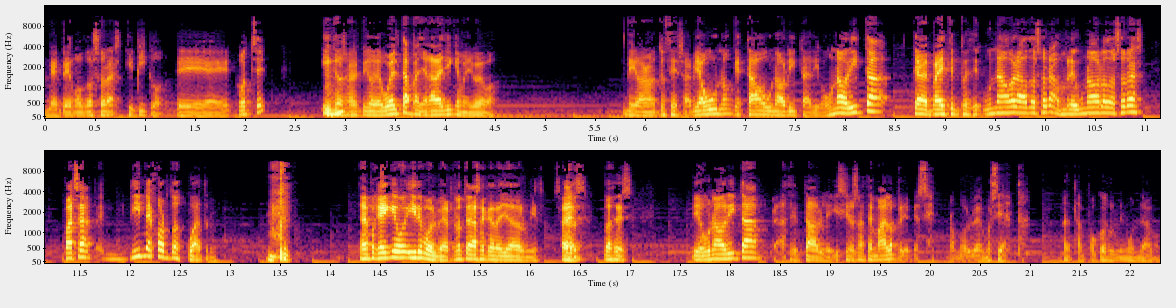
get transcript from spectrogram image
me pego dos horas y pico de coche y dos horas y pico de vuelta para llegar allí que me llueva. Digo, no, entonces había uno que estaba una horita. Digo, una horita, que me parece, pues, una hora o dos horas, hombre, una hora o dos horas, pasa, di mejor dos, cuatro. ¿Sabes? Porque hay que ir y volver, no te vas a quedar allá a dormir, ¿sabes? Entonces, Digo, una horita, aceptable. Y si nos hace malo, pero pues yo qué sé, nos volvemos y ya está. Tampoco es ningún drama.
